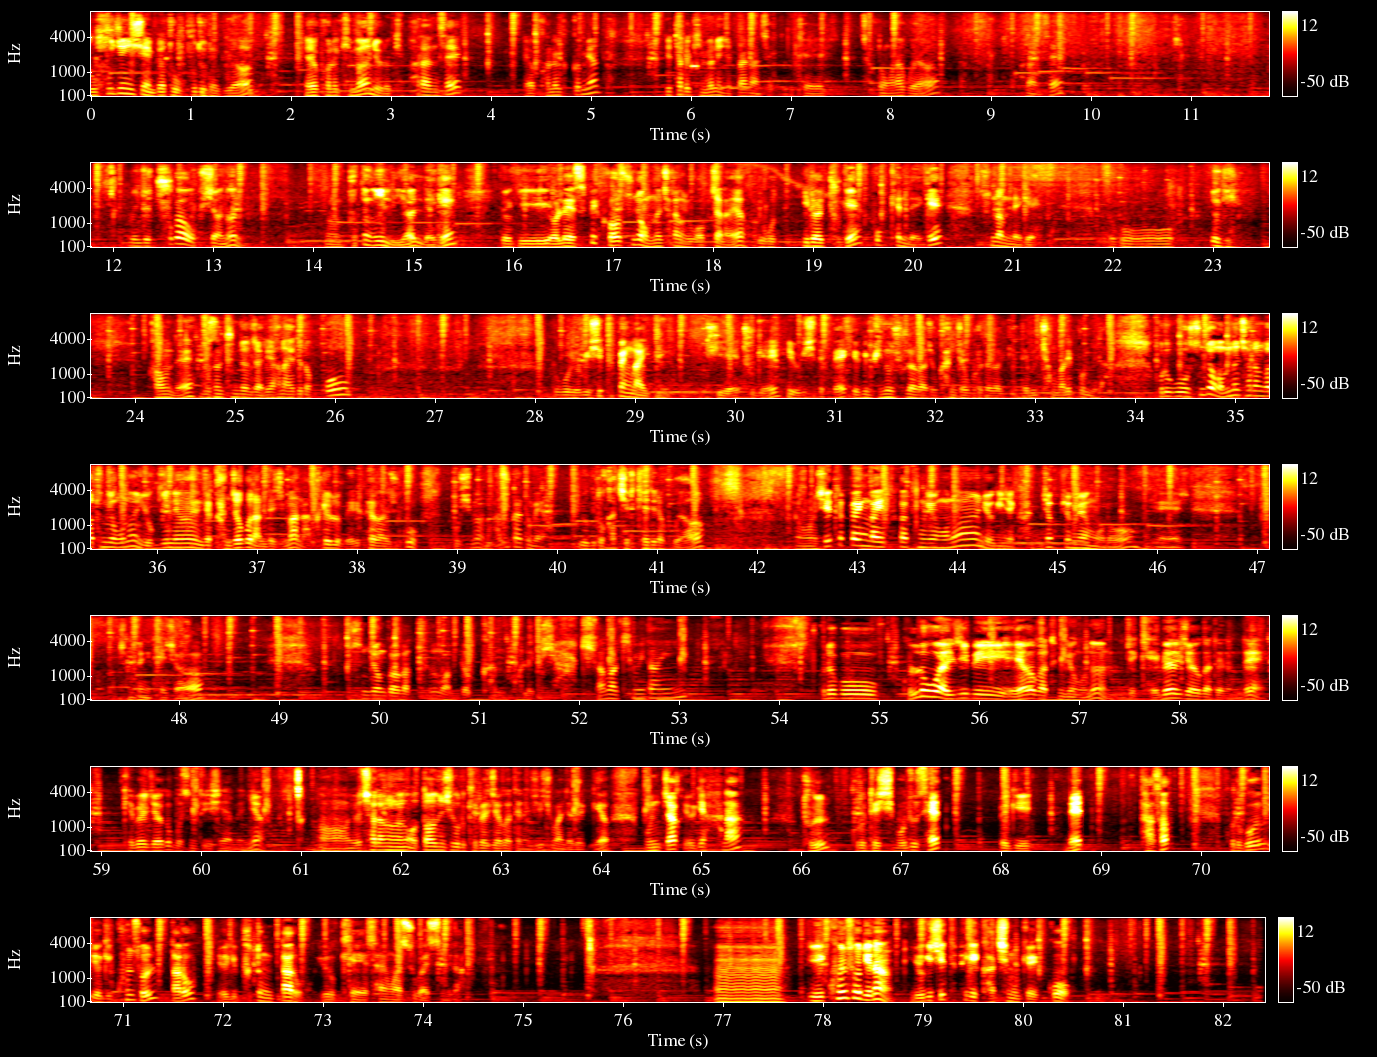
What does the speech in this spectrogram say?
루후진 시 앰비언트 오프도 되고요. 에어컨을 키면 이렇게 파란색, 에어컨을 끄면 히터를 키면 이제 빨간색 이렇게 작동을 하고요. 파란색. 그리고 이제 추가 옵션은 음, 푸등 1, 2열 4개 여기 원래 스피커 순정 없는 차량은 이거 없잖아요 요거 1열 2개 포켓 4개 수납 4개 그리고 여기 가운데 무선 충전 자리 하나 해드렸고 그리고 여기 시트백 라이트 뒤에 두 개, 여기 시트백, 여기 비노출해 가지고 간접으로 되어 있기 때문에 정말 이쁩니다. 그리고 순정 없는 차량 같은 경우는 여기는 이제 간접은 안 되지만 아크릴로 매립해 가지고 보시면 아주 깔끔해요. 여기도 같이 이렇게 해드렸고요. 어, 시트백 라이트 같은 경우는 여기 이제 간접 조명으로 이제 전등이 되죠. 순정과 같은 완벽한 퀄리티, 야 기가 막힙니다. 그리고 글로우 RGB 에어 같은 경우는 이제 개별 제어가 되는데 개별 제어가 무슨 뜻이냐면요. 어, 이 차량은 어떤 식으로 개별 제어가 되는지 좀 알려드릴게요. 문짝 여기 하나, 둘, 그리고 대시보드 셋, 여기 넷, 다섯, 그리고 여기 콘솔 따로, 여기 부등 따로 이렇게 사용할 수가 있습니다. 어, 이 콘솔이랑 여기 시트팩이 같이 묶여 있고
